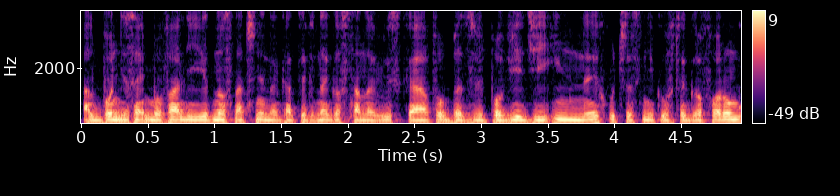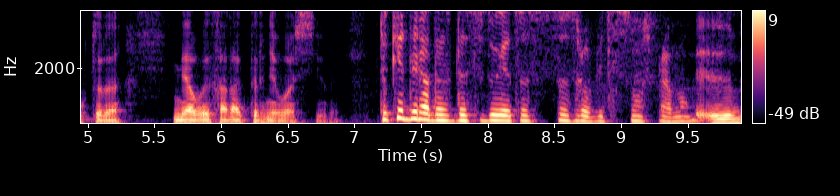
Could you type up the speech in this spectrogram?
albo nie zajmowali jednoznacznie negatywnego stanowiska wobec wypowiedzi innych uczestników tego forum, które miały charakter niewłaściwy. To kiedy Rada zdecyduje, co, co zrobić z tą sprawą? Y,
